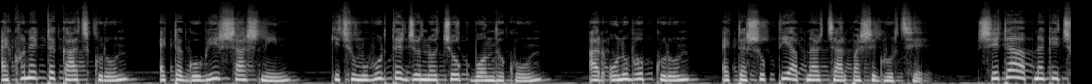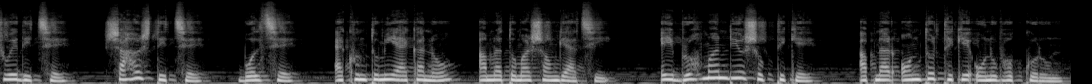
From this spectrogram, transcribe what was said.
এখন একটা কাজ করুন, একটা গভীর শ্বাস নিন, কিছু মুহূর্তের জন্য চোখ বন্ধ করুন আর অনুভব করুন, একটা শক্তি আপনার চারপাশে ঘুরছে। সেটা আপনাকে ছুঁয়ে দিচ্ছে, সাহস দিচ্ছে, বলছে, এখন তুমি একা নও, আমরা তোমার সঙ্গে আছি। এই ব্রহ্মাণ্ডীয় শক্তিকে আপনার অন্তর থেকে অনুভব করুন।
